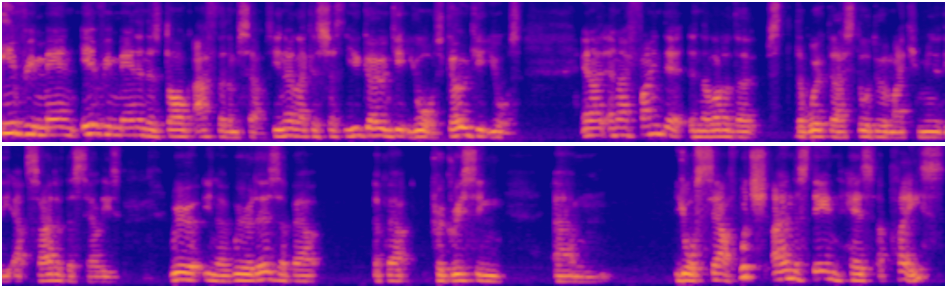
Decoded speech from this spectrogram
every man every man and his dog after themselves. You know like it's just you go and get yours go get yours. And i and i find that in a lot of the the work that i still do in my community outside of the sallies where you know where it is about about progressing um, yourself, which I understand has a place,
